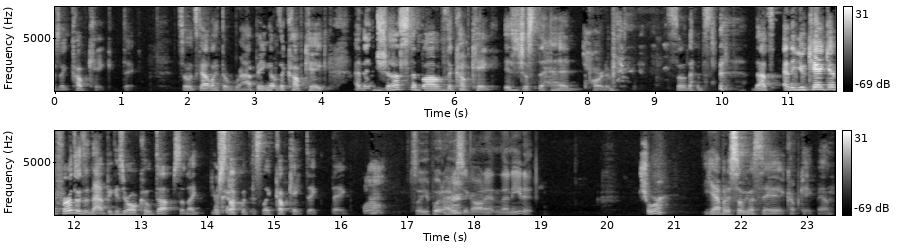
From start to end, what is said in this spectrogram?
I said cupcake dick. So it's got like the wrapping of the cupcake, and then just above the cupcake is just the head part of it. so that's that's and then you can't get further than that because you're all coked up. So like you're Okay. stuck with this like cupcake dick thing. wow. So you put All right. icing on it and then eat it. Sure. Yeah, but it's still gonna stay a cupcake, man.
